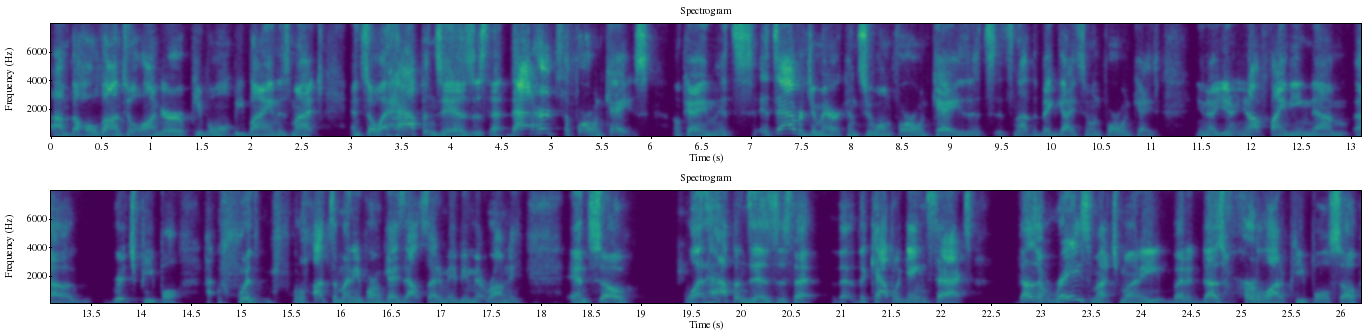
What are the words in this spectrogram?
Um, they'll hold on to it longer. People won't be buying as much, and so what happens is is that that hurts the 401ks. Okay, and it's it's average Americans who own 401ks. It's it's not the big guys who own 401ks. You know, you're, you're not finding um, uh, rich people with lots of money in 401ks outside of maybe Mitt Romney. And so, what happens is is that the, the capital gains tax doesn't raise much money, but it does hurt a lot of people. So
